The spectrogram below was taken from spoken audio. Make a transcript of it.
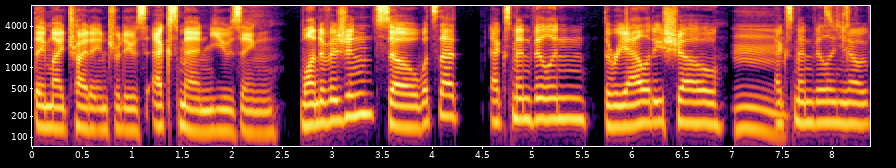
they might try to introduce X Men using WandaVision. So what's that X Men villain? The reality show Mm. X Men villain, you know,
